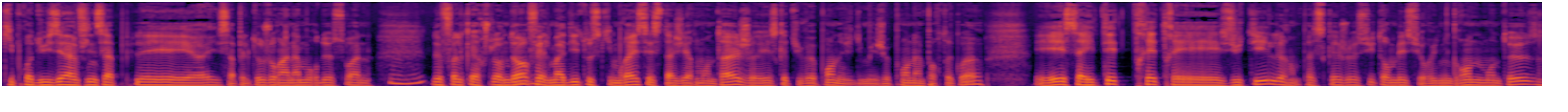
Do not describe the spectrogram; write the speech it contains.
qui produisait un film s'appelait, euh, il s'appelle toujours Un amour de Swan, mhm. de Volker Schlondorf. Mhm. Elle m'a dit tout ce qui me reste, c'est stagiaire montage. Est-ce que tu veux prendre? Et je dis mais je prends n'importe quoi. Et ça a été très très utile parce que je suis tombé sur une grande monteuse.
